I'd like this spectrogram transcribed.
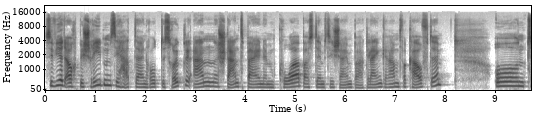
Sie wird auch beschrieben, sie hatte ein rotes Röckel an, stand bei einem Korb, aus dem sie scheinbar Kleingram verkaufte. Und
